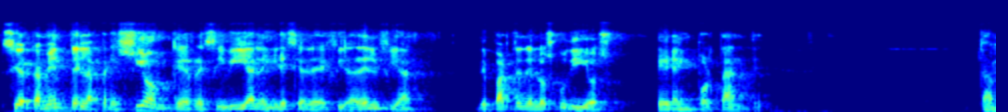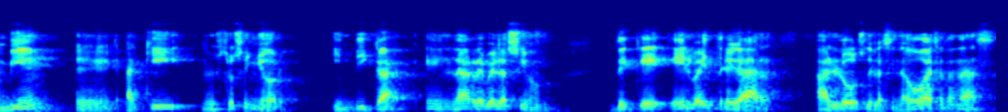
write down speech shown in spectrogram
Ciertamente la presión que recibía la iglesia de Filadelfia de parte de los judíos era importante. También eh, aquí nuestro Señor indica en la revelación de que Él va a entregar a los de la sinagoga de Satanás,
